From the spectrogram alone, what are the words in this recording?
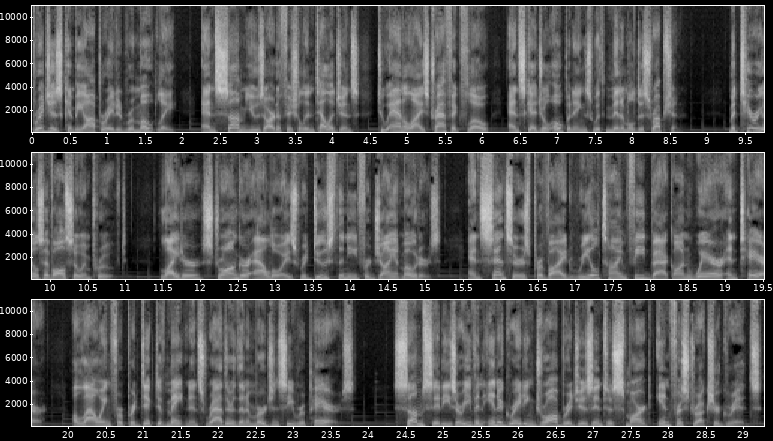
Bridges can be operated remotely, and some use artificial intelligence to analyze traffic flow and schedule openings with minimal disruption. Materials have also improved. Lighter, stronger alloys reduce the need for giant motors, and sensors provide real-time feedback on wear and tear, allowing for predictive maintenance rather than emergency repairs. Some cities are even integrating drawbridges into smart infrastructure grids,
